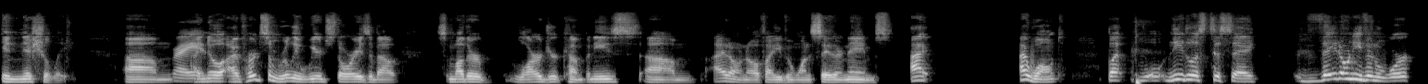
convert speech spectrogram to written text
initially. Um, Right. I know I've heard some really weird stories about some other larger companies. Um, I don't know if I even want to say their names. I I won't. But well, needless to say, they don't even work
